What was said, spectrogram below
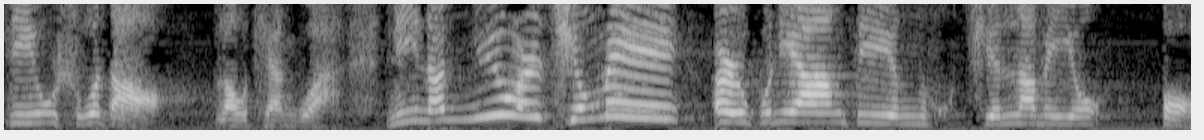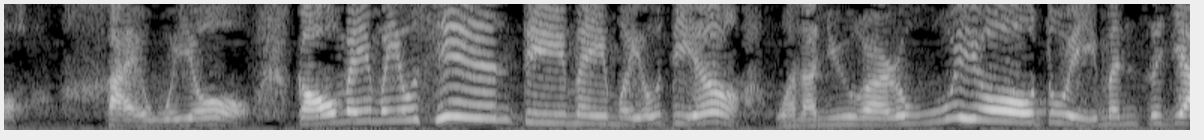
就说道：“老天官，你那女儿青梅二姑娘定亲了没有？哦，还无有。高梅没有信，低梅没有定。我那女儿无有对门之家。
